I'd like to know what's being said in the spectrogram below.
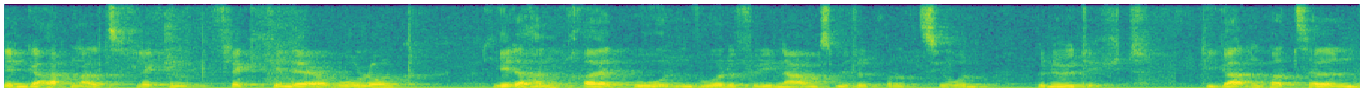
dem Garten als Flecken, Fleckchen der Erholung. Jede Handbreit Boden wurde für die Nahrungsmittelproduktion benötigt. Die Gartenparzellen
